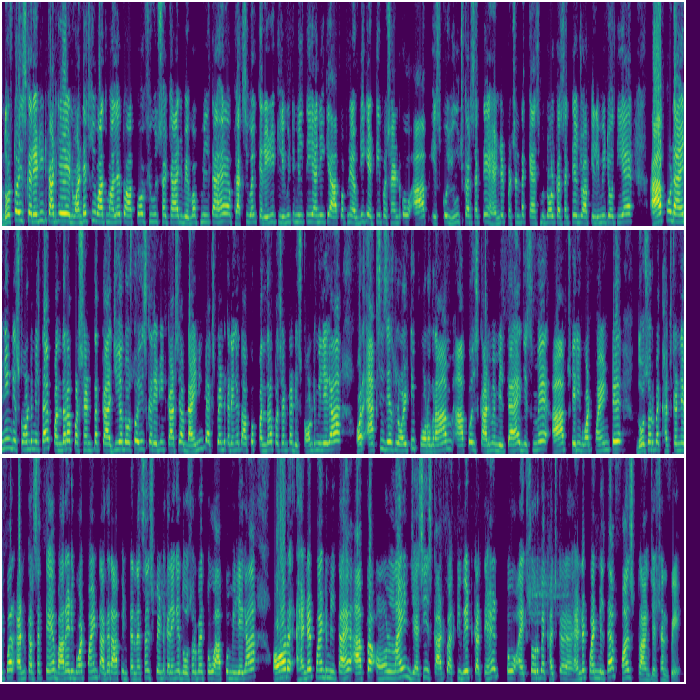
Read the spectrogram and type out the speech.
दोस्तों, इस क्रेडिट कार्ड के एडवांटेज की बात मान ले तो आपको फ्यूल सरचार्ज वेवअप मिलता है फ्लेक्सिबल क्रेडिट लिमिट मिलती है, यानी कि आप अपने एफडी के 80 परसेंट को आप इसको यूज़ कर सकते हैं 100 परसेंट तक कैश विड्रॉल कर सकते हैं, जो आपकी लिमिट होती है। आपको डाइनिंग डिस्काउंट डिस्काउंट मिलता है पंद्रह परसेंट तक का। जी हाँ दोस्तों, इस क्रेडिट कार्ड से आप डाइनिंग पे एक्सपेंड करेंगे तो आपको पंद्रह परसेंट का डिस्काउंट मिलेगा। और एक्सिस एस लॉयल्टी प्रोग्राम आपको इस कार्ड में मिलता है, जिसमें आप छह रिवॉर्ड पॉइंट दो सौ रुपए खर्च करने पर अर्न कर सकते हैं। बारह रिवॉर्ड पॉइंट अगर आप इंटरनेशनल स्पेंड करेंगे दो सौ रुपए तो आपको मिलेगा। और हंड्रेड पॉइंट मिलता है आपका ऑनलाइन जैसे इस कार्ड को एक्टिवेट करते हैं तो एक सौ रुपए खर्च कर हंड्रेड पॉइंट मिलता है फ़र्स्ट ट्रांजेक्शन पे।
